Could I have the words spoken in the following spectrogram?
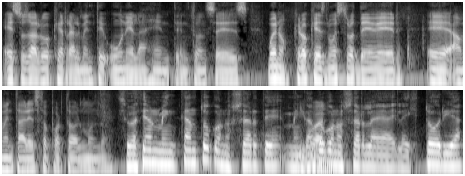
Eso es algo que realmente une a la gente. Entonces, bueno, creo que es nuestro deber eh, aumentar esto por todo el mundo. Sebastián, me encantó conocerte, me encantó Igual. conocer la, la historia.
